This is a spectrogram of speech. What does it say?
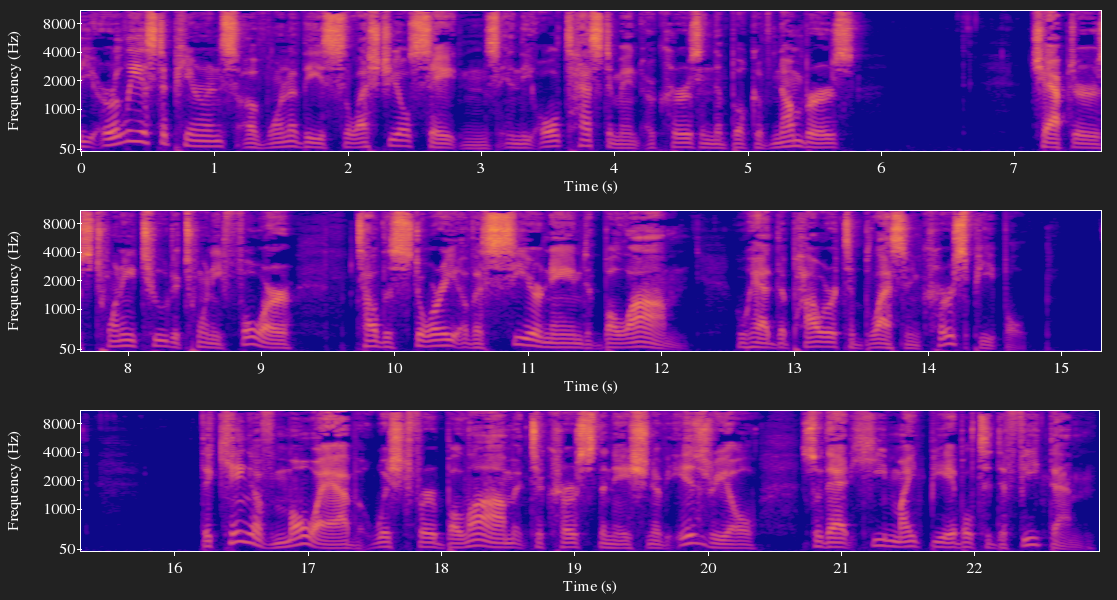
The earliest appearance of one of these celestial Satans in the Old Testament occurs in the book of Numbers. Chapters 22 to 24 tell the story of a seer named Balaam who had the power to bless and curse people. The king of Moab wished for Balaam to curse the nation of Israel so that he might be able to defeat them.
